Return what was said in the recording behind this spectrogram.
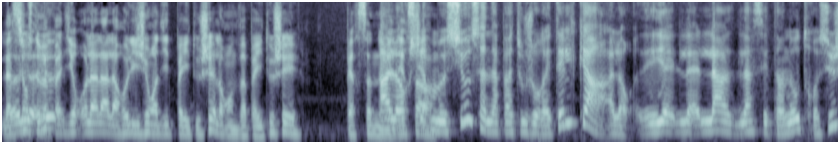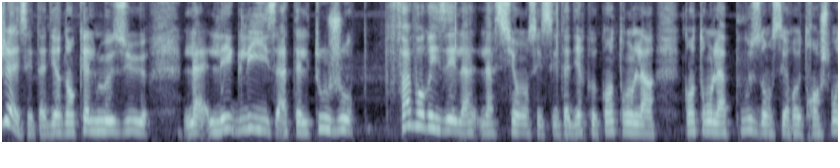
la science le, ne va pas dire oh là là, la religion a dit de pas y toucher, alors on ne va pas y toucher. Personne ne Alors, cher monsieur, ça n'a pas toujours été le cas. Alors, là, là c'est un autre sujet, c'est-à-dire dans quelle mesure l'Église a-t-elle toujours favoriser la, la science, c'est-à-dire que quand on la, quand on la pousse dans ses retranchements,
